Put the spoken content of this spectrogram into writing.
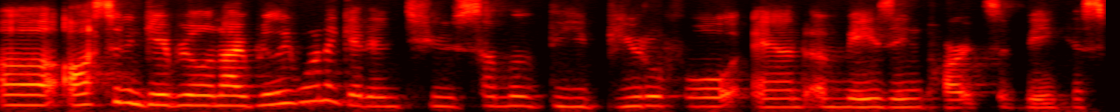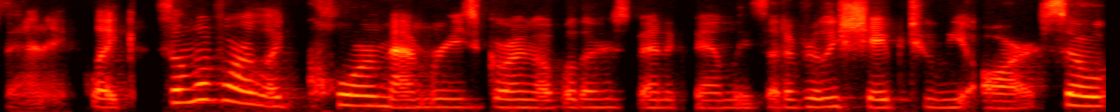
uh, Auston and Gabriel and I really want to get into some of the beautiful and amazing parts of being Hispanic, like some of our like core memories growing up with our Hispanic families that have really shaped who we are. So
